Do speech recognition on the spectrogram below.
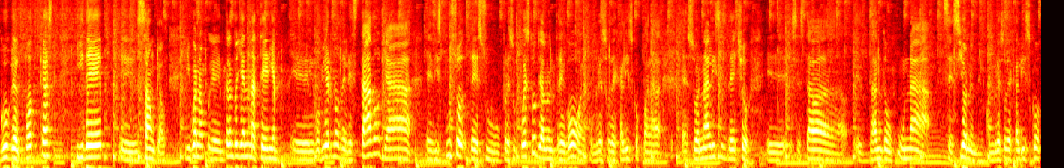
Google Podcast y de SoundCloud. Y bueno, entrando ya en materia, el gobierno del estado ya dispuso de su presupuesto, ya lo entregó al Congreso de Jalisco para su análisis. De hecho, se estaba dando una sesión en el Congreso de Jalisco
